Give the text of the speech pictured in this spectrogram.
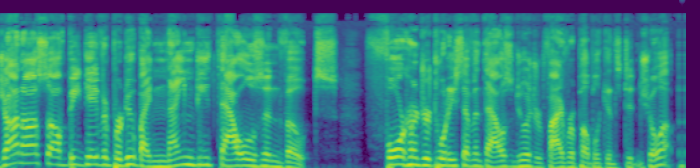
Jon Ossoff beat David Perdue by 90,000 votes. 427,205 Republicans didn't show up.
